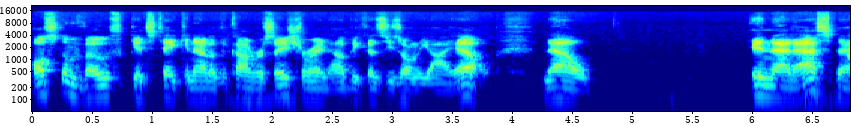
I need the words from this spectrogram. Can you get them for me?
Austin Voth gets taken out of the conversation right now because he's on the IL. Now, in that aspect,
